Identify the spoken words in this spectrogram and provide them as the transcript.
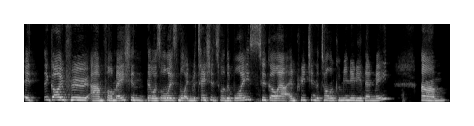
it going through um, formation. There was always more invitations for the boys to go out and preach in the Tongan community than me. Um,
